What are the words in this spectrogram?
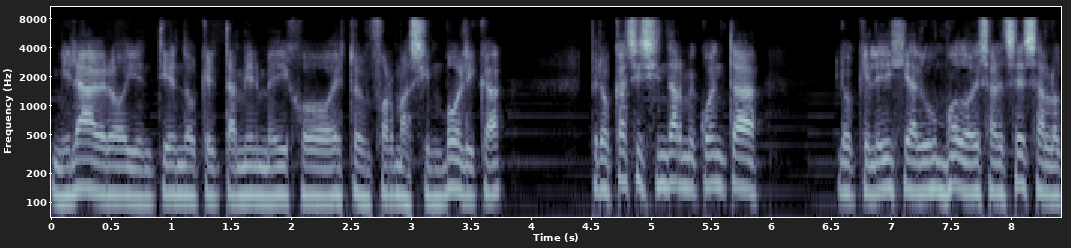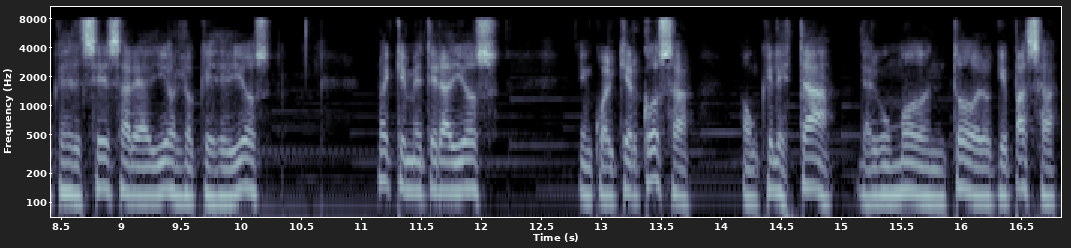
milagro y entiendo que él también me dijo esto en forma simbólica, pero casi sin darme cuenta lo que le dije de algún modo es al César lo que es del César y a Dios lo que es de Dios. No hay que meter a Dios en cualquier cosa, aunque Él está de algún modo en todo lo que pasa,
